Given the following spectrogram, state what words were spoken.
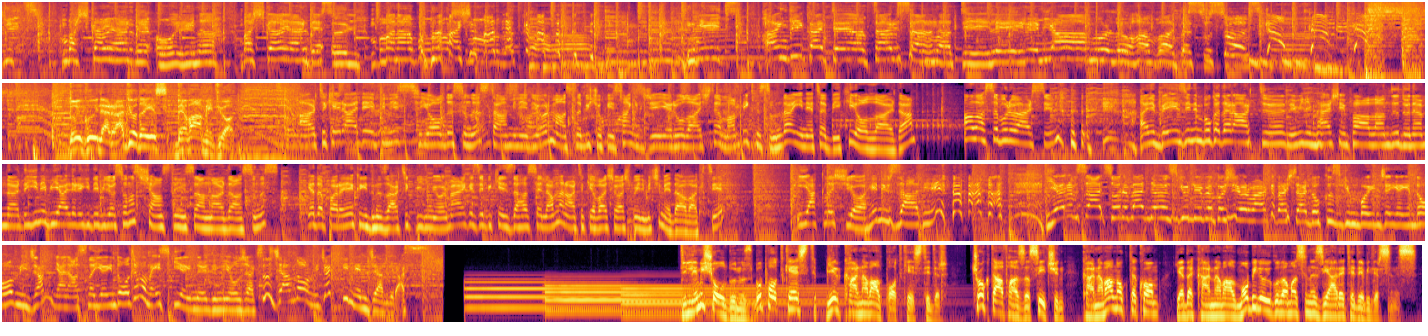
Git başka yerde oyna Başka yerde öl. Bana bulaşma orada kal Git hangi kalpte atarsan at Dilerim yağmurlu havada susuz Kal kal kal Duygu ile radyodayız devam ediyor. Artık herhalde hepiniz yoldasınız tahmin ediyorum. Aslında birçok insan gideceği yere ulaştı ama bir kısmında yine tabii ki yollarda. Allah sabır versin. hani benzinin bu kadar arttığı, ne bileyim her şeyin pahalandığı dönemlerde yine bir yerlere gidebiliyorsanız şanslı insanlardansınız. Ya da paraya kıydınız artık bilmiyorum. Herkese bir kez daha selamlar. Artık yavaş yavaş benim için veda vakti. Yaklaşıyor. Henüz daha değil. Yarım saat sonra ben de özgürlüğüme koşuyorum arkadaşlar. 9 gün boyunca yayında olmayacağım. Yani aslında yayında olacağım ama eski yayınları dinliyor olacaksınız. Canlı olmayacak dinleneceğim biraz. Dinlemiş olduğunuz bu podcast bir karnaval podcastidir. Çok daha fazlası için karnaval.com ya da karnaval mobil uygulamasını ziyaret edebilirsiniz.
